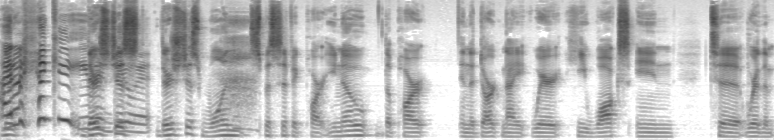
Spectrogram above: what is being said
I don't I can't even there's just it. there's just one specific part. You know the part in the Dark Knight where he walks in to where the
